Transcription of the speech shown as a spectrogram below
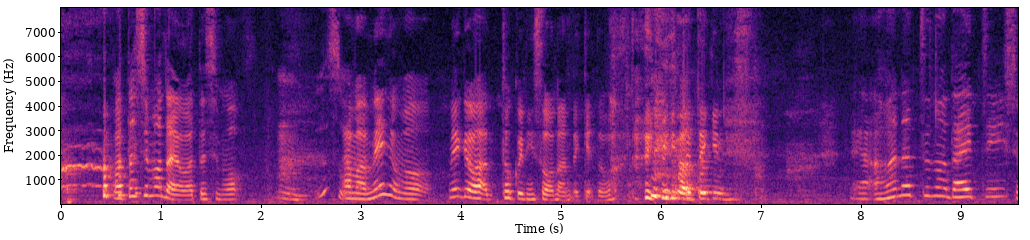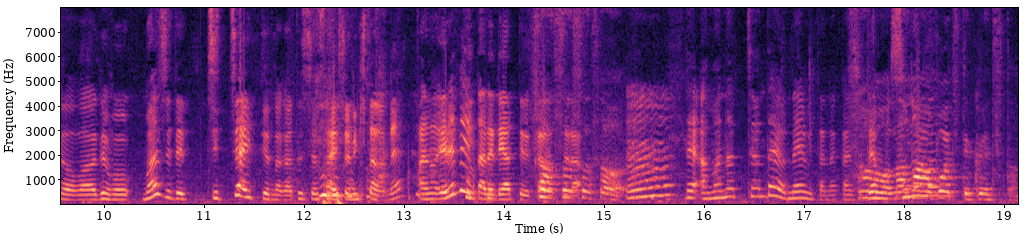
私もだよ私もうん嘘。あまあメグもメグは特にそうなんだけどタイミング的にいや甘夏の第一印象はでもマジでちっちゃいっていうのが私は最初に来たのね。あのエレベーターで出会ってるかそうらうちら。そうそうそうう。ん。で甘夏ちゃんだよねみたいな感じ。そうでもそ名のまま前覚えててくれてたの。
